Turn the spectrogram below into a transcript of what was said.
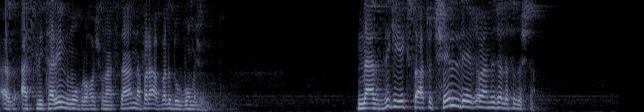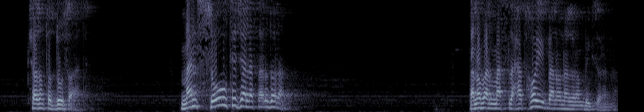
از اصلی ترین مهره هاشون هستن. نفر اول دومشون نزدیک یک ساعت و چل دقیقه بنده جلسه داشتم. شاید تا دو ساعت. من صوت جلسه رو دارم. بنابر مسلحت هایی بنا ندارم بگذارم.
